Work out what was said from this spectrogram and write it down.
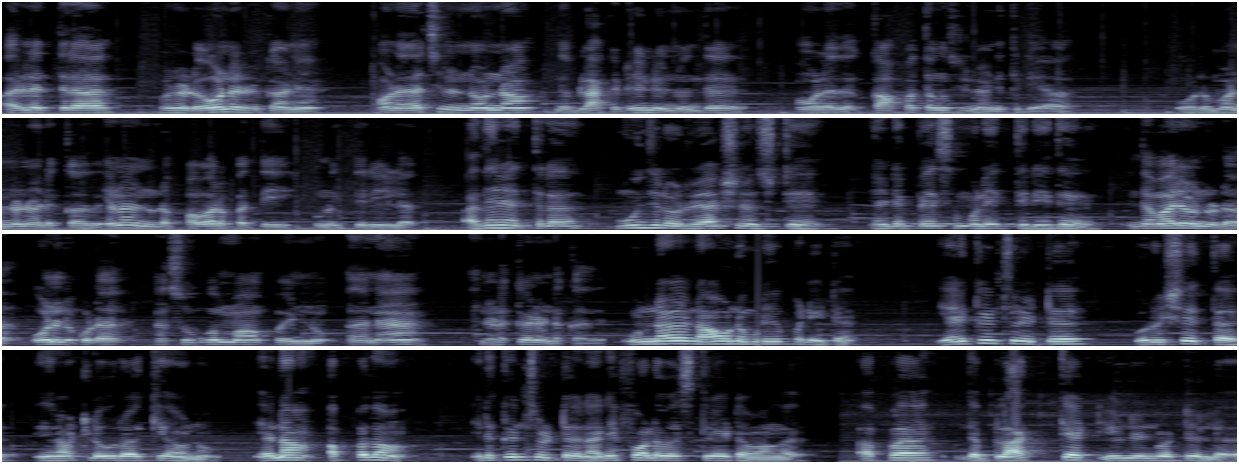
அதே நேரத்தில் உன்னோட ஓனர் இருக்கானே அவனை ஏதாச்சும் நின்னோன்னா இந்த பிளாக் அட் யூனியன் வந்து அவங்கள காப்பாற்றவும் சொல்லி நினைக்கிறியா? ஒரு மண்ணும் நடக்காது. ஏன்னா என்னோட பவரை பற்றி உனக்கு தெரியல. அதே நேரத்தில் மூஞ்சில் ஒரு ரியாக்ஷன் வச்சுட்டு என்கிட்ட பேசும்போதே தெரியுது இந்த மாதிரி உன்னோட ஓனர் கூட நான் சுகமாக போயிடணும். அதானே? நடக்கவே நடக்காது. உன்னால் நான் ஒன்று முடிவு பண்ணிட்டேன். எனக்குன்னு சொல்லிட்டு ஒரு விஷயத்த இந்த நாட்டில் உருவாக்கி ஆகணும். ஏன்னா அப்போ தான் எனக்குன்னு சொல்லிட்டு நிறைய ஃபாலோவர்ஸ் கிரியேட் ஆவாங்க. அப்போ இந்த பிளாக் கேட் யூனியன் மட்டும் இல்லை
